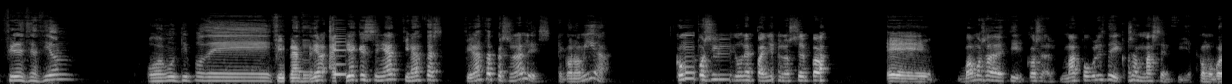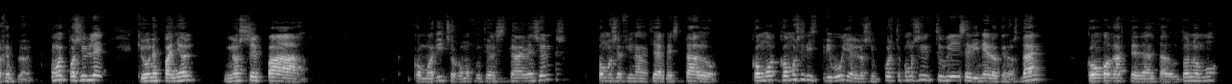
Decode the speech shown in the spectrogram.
financiación o algún tipo de... Financiación, habría que enseñar finanzas, finanzas personales, economía. ¿Cómo es posible que un español no sepa, eh, vamos a decir, cosas más populistas y cosas más sencillas? Como por ejemplo, ¿cómo es posible que un español no sepa, como he dicho, cómo funciona el sistema de pensiones, cómo se financia el Estado, cómo, cómo se distribuyen los impuestos, cómo se distribuye ese dinero que nos dan, cómo darte de alta de autónomo,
